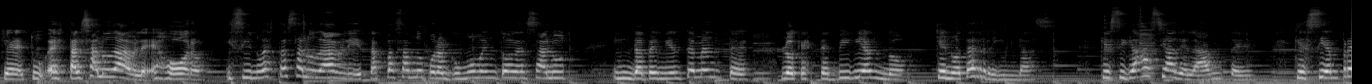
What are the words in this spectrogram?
Que tú, estar saludable es oro. Y si no estás saludable y estás pasando por algún momento de salud, independientemente lo que estés viviendo, que no te rindas, que sigas hacia adelante, que siempre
